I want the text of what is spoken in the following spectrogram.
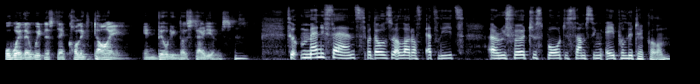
or where they witnessed their colleagues dying in building those stadiums. Mm. So many fans, but also a lot of athletes, uh, refer to sport as something apolitical.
